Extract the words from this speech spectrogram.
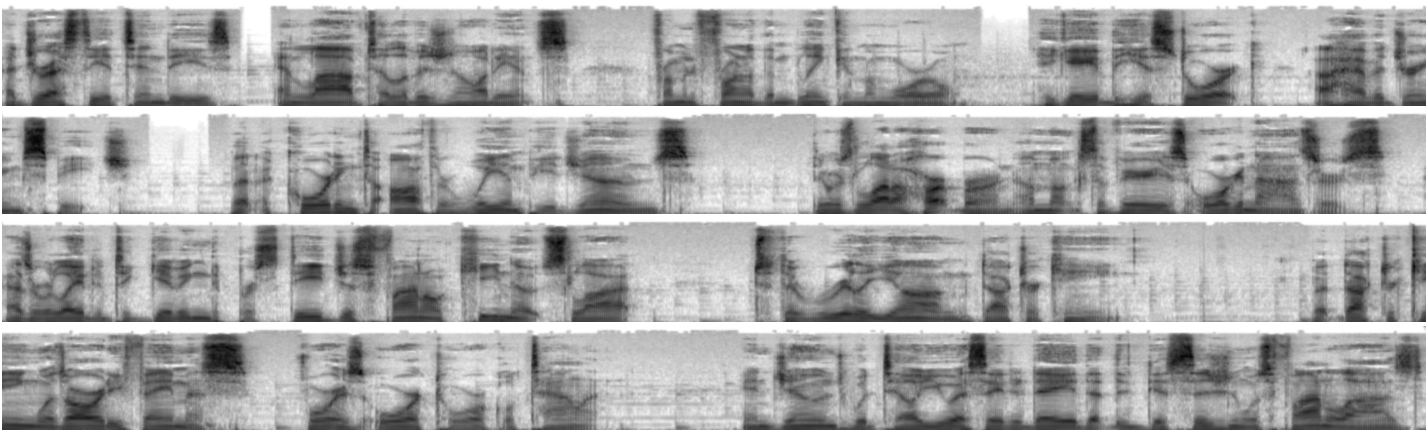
addressed the attendees and live television audience from in front of the Lincoln Memorial. He gave the historic I Have a Dream speech. But according to author William P. Jones, there was a lot of heartburn amongst the various organizers as related to giving the prestigious final keynote slot to the really young Dr. King. But Dr. King was already famous for his oratorical talent and Jones would tell USA Today that the decision was finalized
